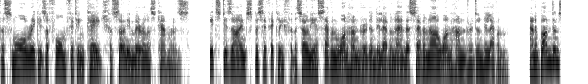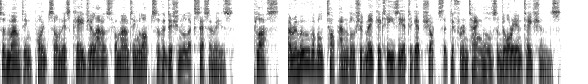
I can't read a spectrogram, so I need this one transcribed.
the small rig is a form-fitting cage for Sony mirrorless cameras. It's designed specifically for the Sony a7 III and a7R III. An abundance of mounting points on this cage allows for mounting lots of additional accessories. Plus, a removable top handle should make it easier to get shots at different angles and orientations.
